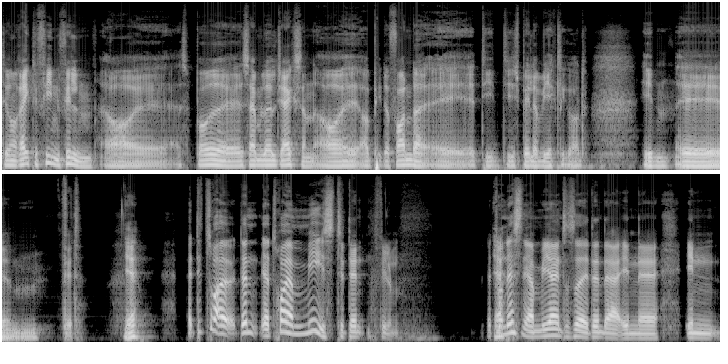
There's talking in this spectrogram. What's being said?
det var en rigtig fin film, og øh, altså både øh, Samuel L. Jackson og, øh, og Peter Fonda, øh, de, de spiller virkelig godt i den. Øh, Fedt. Ja. Det tror jeg, den, jeg tror, jeg er mest til den film. Jeg tror ja. næsten, jeg er mere interesseret i den der, end, uh, end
